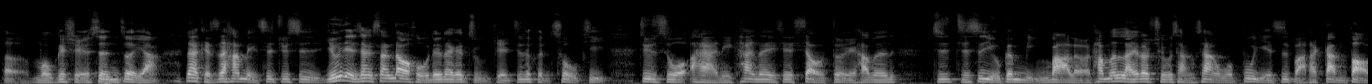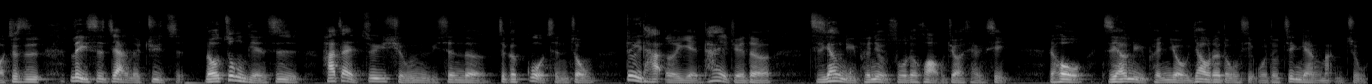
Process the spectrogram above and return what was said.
呃，某个学生这样，那可是他每次就是有点像三道猴的那个主角，就是很臭屁，就是说，哎呀，你看那些校队，他们只只是有个名罢了，他们来到球场上，我不也是把他干爆，就是类似这样的句子。然后重点是他在追求女生的这个过程中，对他而言，他也觉得只要女朋友说的话，我就要相信。然后只要女朋友要的东西，我都尽量满足，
